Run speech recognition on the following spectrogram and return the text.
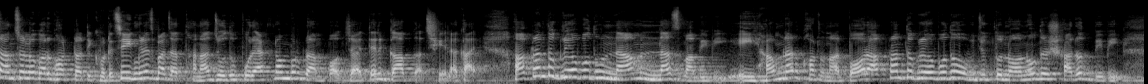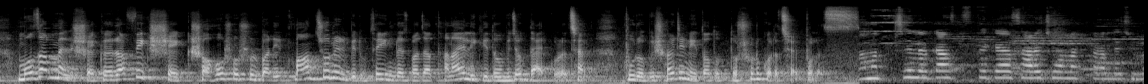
চাঞ্চল্যকর ঘটনাটি ঘটেছে ইংরেজ বাজার থানা যদুপুর এক নম্বর গ্রাম পঞ্চায়েতের গাবগাছি এলাকায়। আক্রান্ত গৃহবধূর নাম নাজমা বিবি। এই হামলার ঘটনার পর আক্রান্ত গৃহবধূ অভিযুক্ত ননদ শারদ বিবি, মোজাম্মেল শেখ, রফিক শেখ সহ শ্বশুরবাড়ির পাঁচজনের বিরুদ্ধে ইংরেজবাজার থানায় লিখিত অভিযোগ দায়ের করেছেন। পুরো বিষয়টি নিয়ে তদন্ত শুরু করেছে পুলিশ। আমার ছেলের কাছ থেকে সাড়ে ছ লাখ টাকা লিয়েছিল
